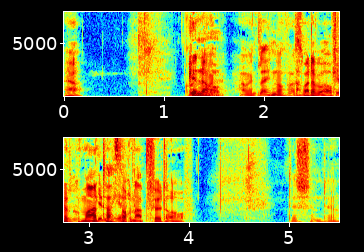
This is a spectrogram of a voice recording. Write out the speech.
Ja. genau. Haben wir gleich noch was. Aber da war auf der Command-Taste auch ein Apfel drauf. Das stimmt, ja.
